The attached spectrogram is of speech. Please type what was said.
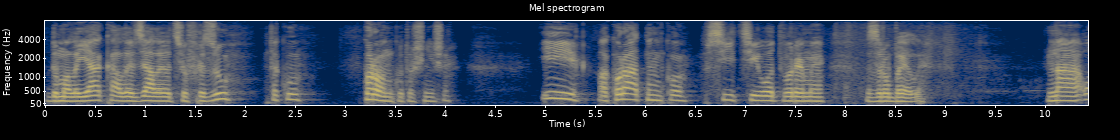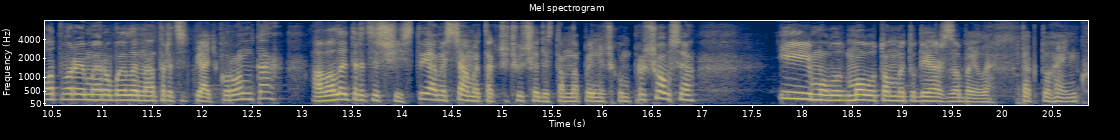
Думали як, але взяли оцю фрезу, таку коронку точніше. І акуратненько всі ці отвори ми зробили. На отвори ми робили на 35 коронка, а вали 36. То я місцями так чуть-чуть ще десь там напильничком пройшовся. І молотом ми туди аж забили, так тугенько.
